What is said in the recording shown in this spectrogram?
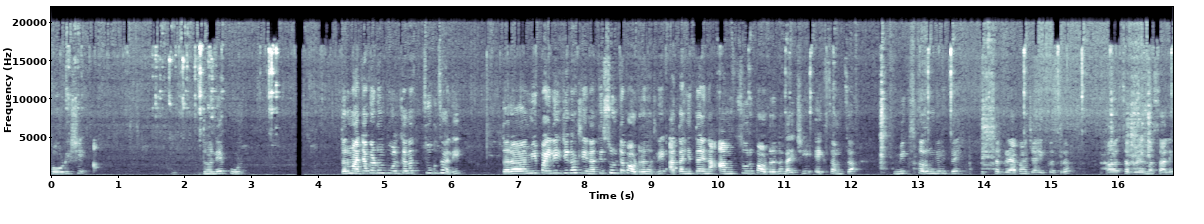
थोडीशी धनेपूड. तर माझ्याकडून बोलताना चूक झाली. तर मी पहिली जी घातली ना ती सुंट पावडर घातली. आता इथं आहे ना आमचूर पावडर घालायची. एक चमचा मिक्स करून घ्यायचे सगळ्या भाज्या एकत्र सगळे मसाले.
